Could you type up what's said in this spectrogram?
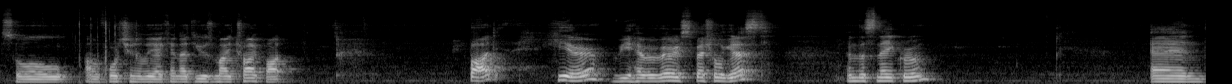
So, unfortunately, I cannot use my tripod. But here we have a very special guest in the snake room. And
